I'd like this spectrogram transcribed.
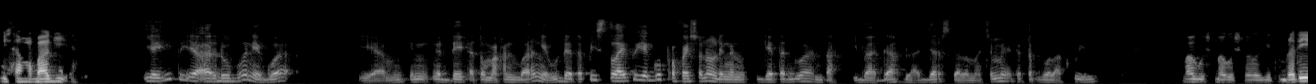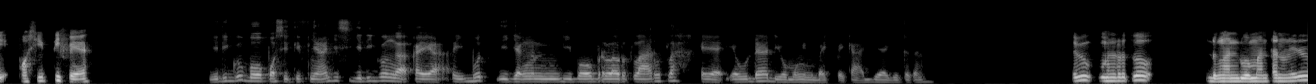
bisa ngebagi ya. ya itu ya ada hubungan ya gue ya mungkin ngedate atau makan bareng ya udah tapi setelah itu ya gue profesional dengan kegiatan gue entah ibadah belajar segala macamnya tetap gue lakuin Bagus bagus kalau gitu. Berarti positif ya. Jadi gue bawa positifnya aja sih jadi gue nggak kayak ribut ya jangan dibawa berlarut-larut lah kayak ya udah diomongin baik-baik aja gitu kan Tapi menurut lu dengan dua mantan lu itu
